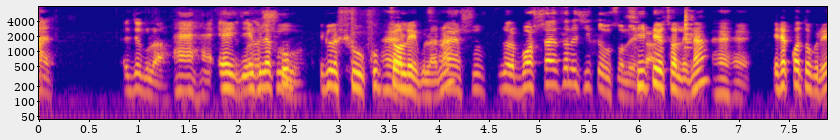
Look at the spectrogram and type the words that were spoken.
হ্যাঁ। যেগুলা। হ্যাঁ হ্যাঁ এই যে এগুলা খুব shoe। শু খুব চলে এগুলা না? শু- বর্ষায় চলে শীতেও চলে এটা। শীতে চলে না? এটা কত করে?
